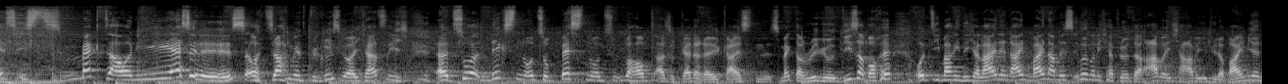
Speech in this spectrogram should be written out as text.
Es ist SmackDown, yes it is! Und damit begrüßen wir euch herzlich äh, zur nächsten und zum besten und zu überhaupt, also generell geilsten SmackDown-Review dieser Woche. Und die mache ich nicht alleine. Nein, mein Name ist immer noch nicht Herr Flöter, aber ich habe ihn wieder bei mir,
